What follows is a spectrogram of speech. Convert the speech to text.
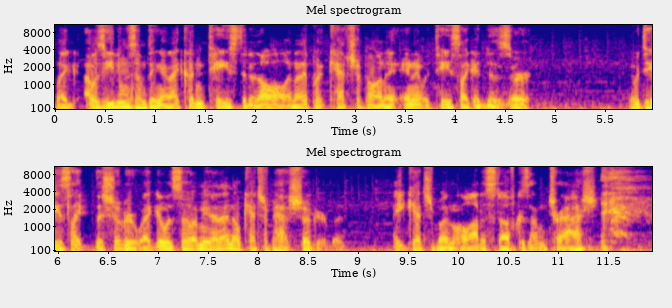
Like I was eating something and I couldn't taste it at all, and I put ketchup on it, and it would taste like a dessert. It would taste like the sugar. Like it was so. I mean, I know ketchup has sugar, but I eat ketchup on a lot of stuff because I'm trash.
